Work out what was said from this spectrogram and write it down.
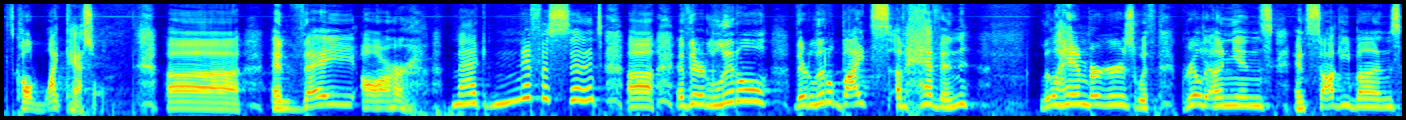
It's called White Castle. Uh, and they are magnificent. Uh, they're little, they're little bites of heaven, little hamburgers with grilled onions and soggy buns,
